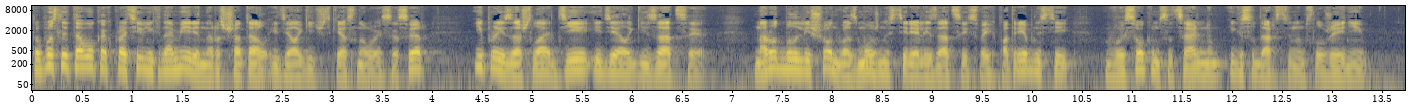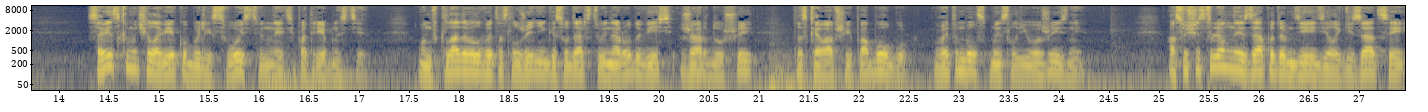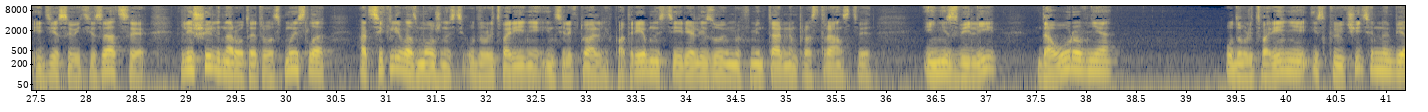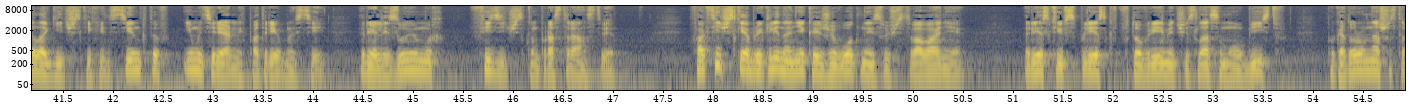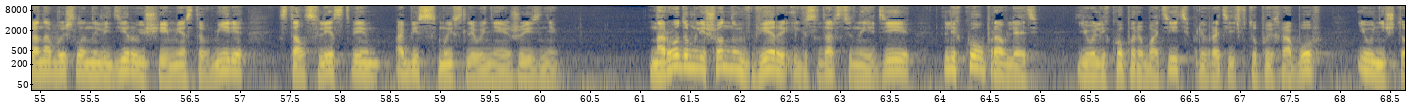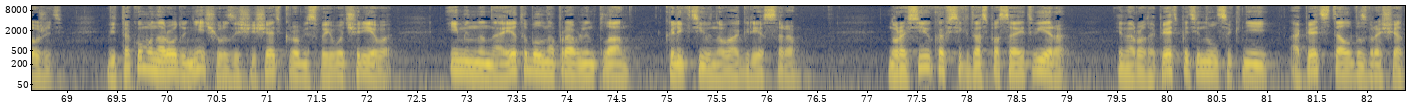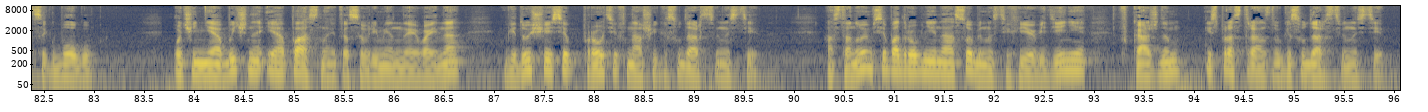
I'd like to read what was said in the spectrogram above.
то после того, как противник намеренно расшатал идеологические основы СССР и произошла деидеологизация, народ был лишен возможности реализации своих потребностей в высоком социальном и государственном служении. Советскому человеку были свойственны эти потребности. Он вкладывал в это служение государству и народу весь жар души, тосковавший по Богу. В этом был смысл его жизни. Осуществленные Западом деидеологизация и десоветизация лишили народ этого смысла, отсекли возможность удовлетворения интеллектуальных потребностей, реализуемых в ментальном пространстве, и низвели до уровня удовлетворения исключительно биологических инстинктов и материальных потребностей, реализуемых в физическом пространстве. Фактически обрекли на некое животное существование. Резкий всплеск в то время числа самоубийств, по которым наша страна вышла на лидирующее место в мире, стал следствием обесмысливания жизни. Народом, лишённым веры и государственной идеи, легко управлять, его легко поработить, превратить в тупых рабов и уничтожить. Ведь такому народу нечего защищать, кроме своего чрева. Именно на это был направлен план коллективного агрессора. Но Россию, как всегда, спасает вера, и народ опять потянулся к ней, опять стал возвращаться к Богу. Очень необычна и опасна эта современная война, ведущаяся против нашей государственности. Остановимся подробнее на особенностях ее ведения в каждом из пространств государственности –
